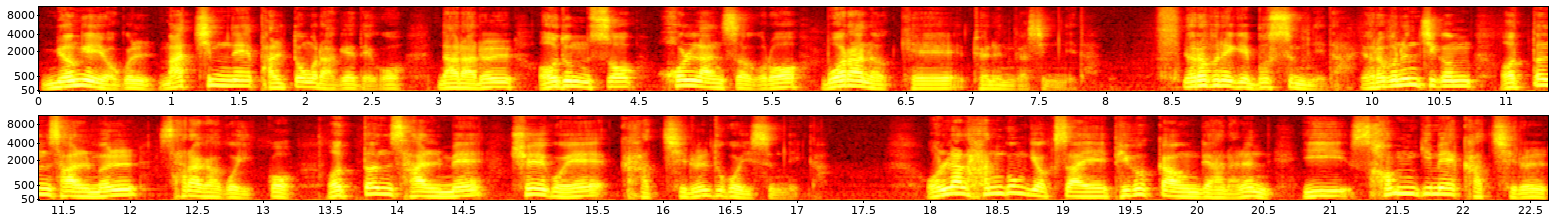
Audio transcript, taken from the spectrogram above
명예욕을 마침내 발동을 하게 되고 나라를 어둠 속 혼란 속으로 몰아넣게 되는 것입니다. 여러분에게 묻습니다. 여러분은 지금 어떤 삶을 살아가고 있고 어떤 삶의 최고의 가치를 두고 있습니까? 오늘날 한국 역사의 비극 가운데 하나는 이 섬김의 가치를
